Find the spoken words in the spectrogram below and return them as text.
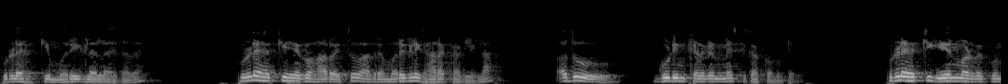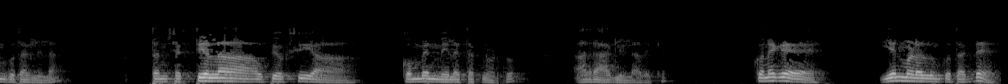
ಪುರಳೆ ಹಕ್ಕಿ ಮರಿಗಳೆಲ್ಲ ಇದ್ದಾವೆ ಪುರಳೆ ಹಕ್ಕಿ ಹೇಗೋ ಹಾರೋಯ್ತು, ಆದರೆ ಮರಿಗಳಿಗೆ ಹಾರಕ್ಕಾಗಲಿಲ್ಲ. ಅದು ಗೂಡಿನ ಕೆಳಗಡೆನೇ ಸಿಕ್ಕಾಕೊಂಡ್ಬಿಟ್ಟಿದೆ. ಪುರಳೆ ಹಕ್ಕಿಗೆ ಏನು ಮಾಡಬೇಕು ಅಂತ ಗೊತ್ತಾಗಲಿಲ್ಲ. ತನ್ನ ಶಕ್ತಿಯೆಲ್ಲ ಉಪಯೋಗಿಸಿ ಆ ಕೊಂಬೆನ ಮೇಲೆ ತಕ್ಕ ನೋಡ್ತು. ಆದರೆ ಆಗಲಿಲ್ಲ ಅದಕ್ಕೆ. ಕೊನೆಗೆ ಏನು ಮಾಡೋದು ಅಂತ ಗೊತ್ತಾಗದೆ,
